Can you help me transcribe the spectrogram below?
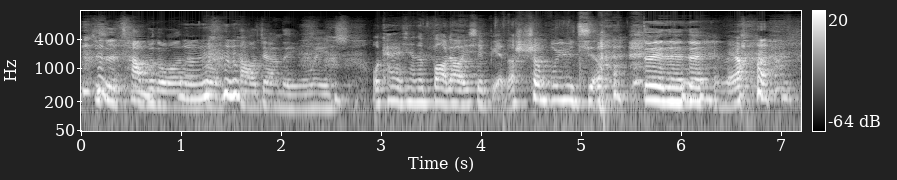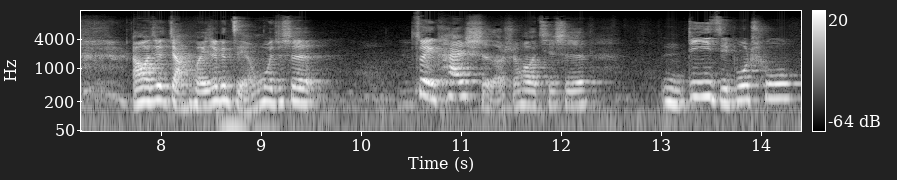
就是差不多能够到这样的一个位置。我开始现在爆料一些别的，胜负欲起来。对对对，没有，然后就讲回这个节目，就是最开始的时候，其实嗯，第一集播出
